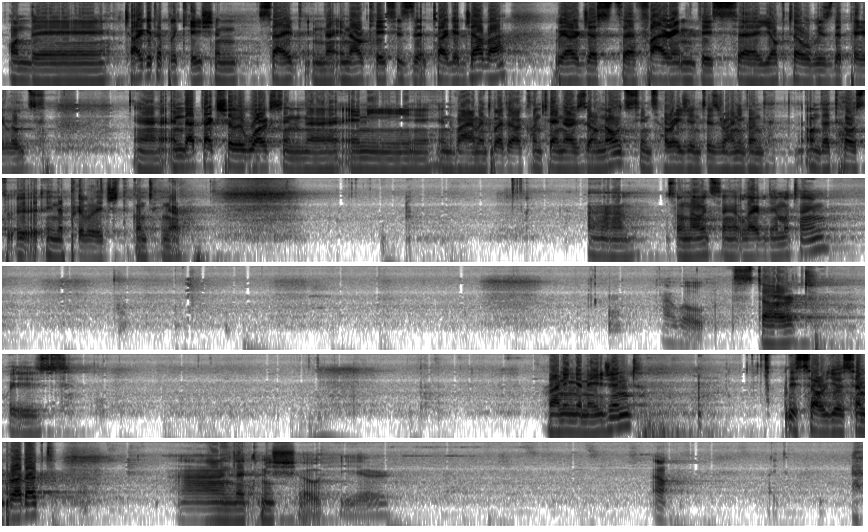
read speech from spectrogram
on the target application side, in, in our case is the target Java, we are just uh, firing this uh, ioctl with the payloads. Uh, and that actually works in uh, any environment, whether containers or nodes, since our agent is running on that, on that host uh, in a privileged container. Um, so now it's a live demo time. I will start with running an agent. This is our USM product. And let me show here. Oh, right.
